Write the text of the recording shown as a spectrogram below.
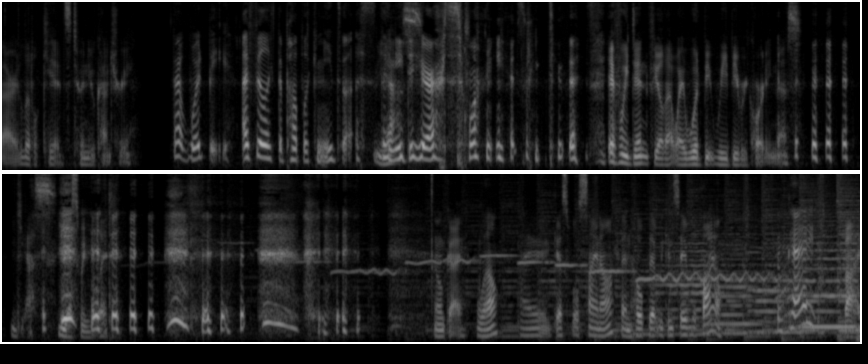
our little kids to a new country. That would be. I feel like the public needs us. They need to hear our story as we do this. If we didn't feel that way, would be we be recording this? yes, yes, we would. Okay, well, I guess we'll sign off and hope that we can save the file. okay. Bye.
